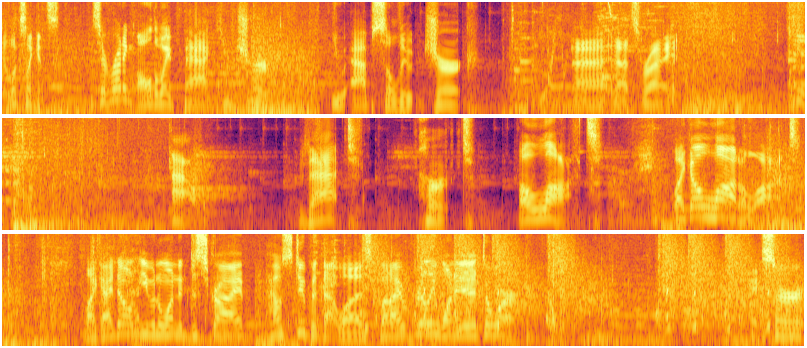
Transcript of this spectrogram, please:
It looks like it's... Is it running all the way back, you jerk? You absolute jerk. Nah, that's right. Ow. That hurt. A lot. Like a lot, a lot. Like, I don't even want to describe how stupid that was, but I really wanted it to work. Okay, sir.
